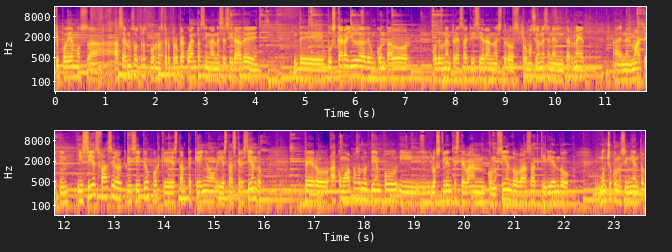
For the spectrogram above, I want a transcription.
que podíamos ah, hacer nosotros por nuestra propia cuenta sin la necesidad de, de buscar ayuda de un contador o de una empresa que hiciera nuestras promociones en el internet en el marketing. Y sí es fácil al principio porque es tan pequeño y estás creciendo. Pero a como va pasando el tiempo y los clientes te van conociendo, vas adquiriendo mucho conocimiento,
